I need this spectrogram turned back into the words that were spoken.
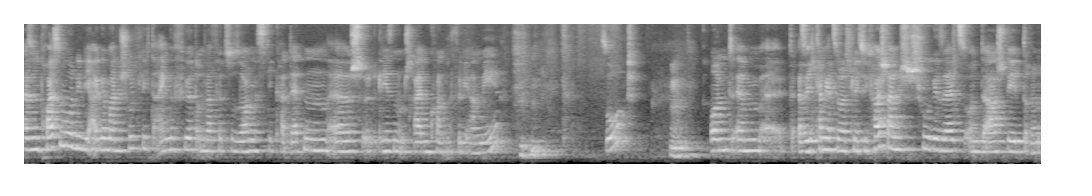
Also in Preußen wurde die allgemeine Schulpflicht eingeführt, um dafür zu sorgen, dass die Kadetten äh, lesen und schreiben konnten für die Armee. so. Mhm. Und ähm, also ich kann jetzt nur das schleswig-holsteinische Schulgesetz und da steht drin,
